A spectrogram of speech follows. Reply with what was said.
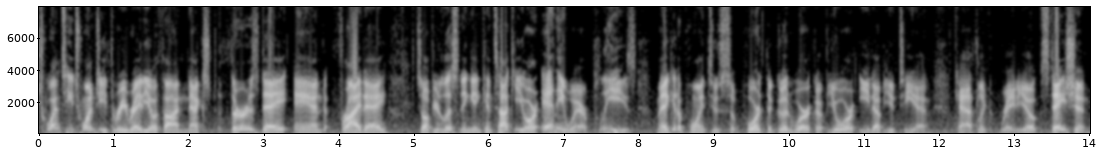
2023 Radiothon next Thursday and Friday. So if you're listening in Kentucky or anywhere, please make it a point to support the good work of your EWTN Catholic radio station.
